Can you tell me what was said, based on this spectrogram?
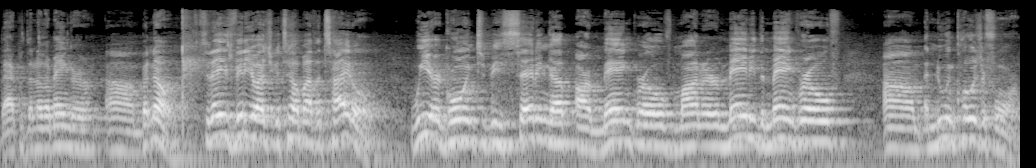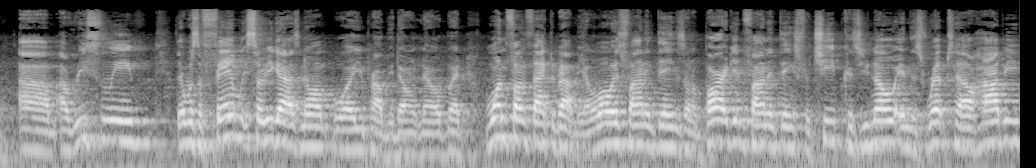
back with another banger. Um, but no, today's video, as you can tell by the title, we are going to be setting up our mangrove monitor, Manny the Mangrove, um, a new enclosure for him. Um, I recently, there was a family, so you guys know, well, you probably don't know, but one fun fact about me, I'm always finding things on a bargain, finding things for cheap, because you know, in this reptile hobby,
